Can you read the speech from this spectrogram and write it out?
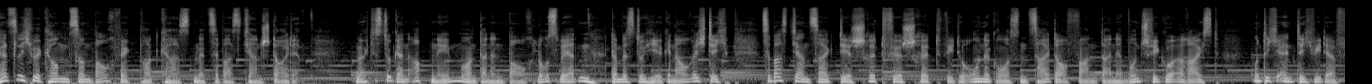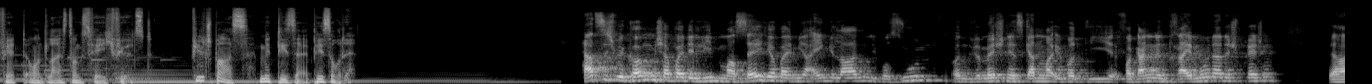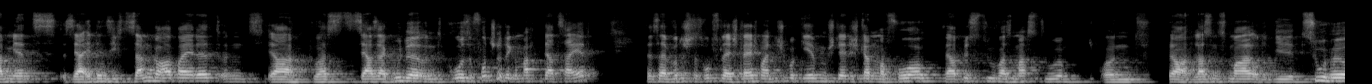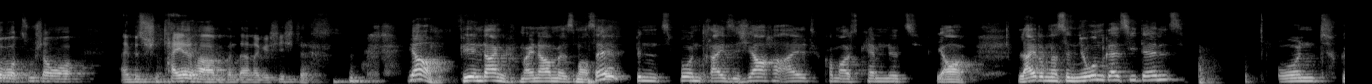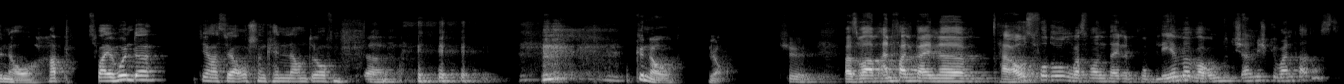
Herzlich willkommen zum Bauchweg-Podcast mit Sebastian Steude. Möchtest du gern abnehmen und deinen Bauch loswerden? Dann bist du hier genau richtig. Sebastian zeigt dir Schritt für Schritt, wie du ohne großen Zeitaufwand deine Wunschfigur erreichst und dich endlich wieder fit und leistungsfähig fühlst. Viel Spaß mit dieser Episode. Herzlich willkommen. Ich habe heute den lieben Marcel hier bei mir eingeladen über Zoom und wir möchten jetzt gerne mal über die vergangenen drei Monate sprechen. Wir haben jetzt sehr intensiv zusammengearbeitet und ja, du hast sehr, sehr gute und große Fortschritte gemacht in der Zeit. Deshalb würde ich das Wort vielleicht gleich mal an dich übergeben. Stell dich gerne mal vor, wer bist du, was machst du und ja, lass uns mal oder die Zuhörer, Zuschauer ein bisschen teilhaben von deiner Geschichte. Ja, vielen Dank. Mein Name ist Marcel, bin 32 Jahre alt, komme aus Chemnitz. Ja, Leiter einer Seniorenresidenz und genau, habe zwei Hunde, die hast du ja auch schon kennenlernen dürfen. Ja. genau, ja. Schön. Was war am Anfang deine Herausforderung? Was waren deine Probleme, warum du dich an mich gewandt hattest?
